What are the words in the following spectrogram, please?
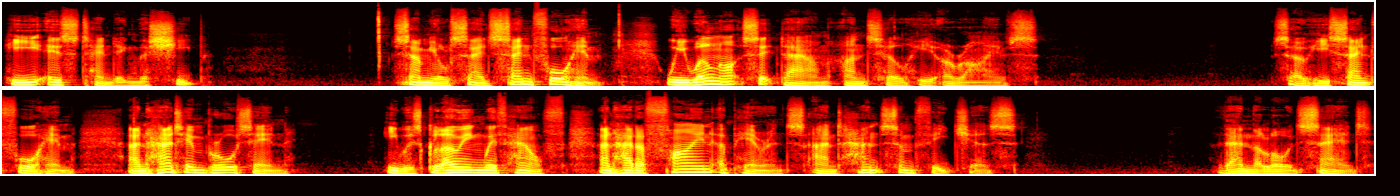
He is tending the sheep. Samuel said, Send for him. We will not sit down until he arrives. So he sent for him and had him brought in. He was glowing with health and had a fine appearance and handsome features. Then the Lord said,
